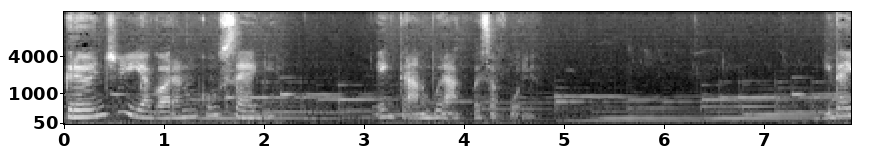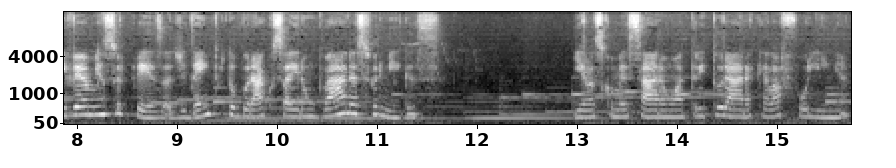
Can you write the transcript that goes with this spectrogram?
grande e agora não consegue entrar no buraco com essa folha. E daí veio a minha surpresa: de dentro do buraco saíram várias formigas. E elas começaram a triturar aquela folhinha.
